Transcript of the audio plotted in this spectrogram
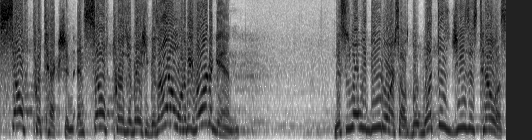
self protection and self preservation because I don't want to be hurt again. This is what we do to ourselves. But what does Jesus tell us?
